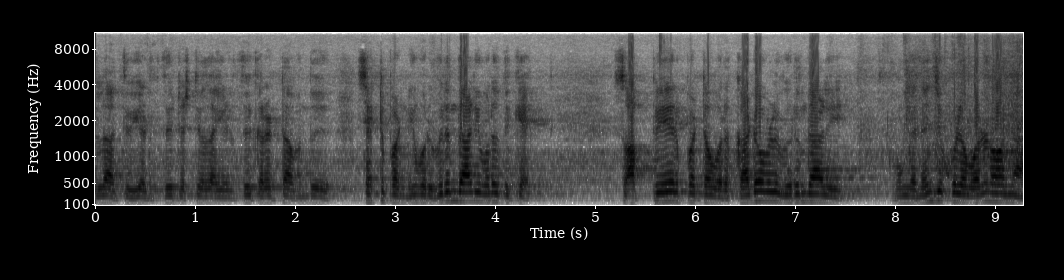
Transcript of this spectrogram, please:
எல்லாத்தையும் எடுத்து டஸ்ட் எல்லாம் எடுத்து கரெக்டாக வந்து செட் பண்ணி ஒரு விருந்தாளி வர்றதுக்கே. ஸோ அப்பேற்பட்ட ஒரு கடவுள் விருந்தாளி உங்கள் நெஞ்சுக்குள்ளே வரணும்னா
